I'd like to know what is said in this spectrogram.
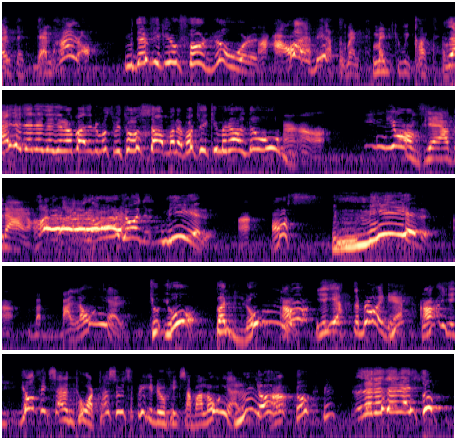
Äh, Den här då? Men den fick ju förra året. Ja, jag vet, men, men vi kan... Nej, nej, nej, nej, nej, nu måste vi ta oss samman. Vad tycker Meralda om? Ja, Indianfjädrar. Ja, ja, mer! Oss? Mer! ba- ballonger? Jo, ja, ballonger! Ja, jättebra idé. Ja, jag fixar en tårta så springer du och fixar ballonger. Mm, ja, ja. Nej, nej, nej, stopp!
